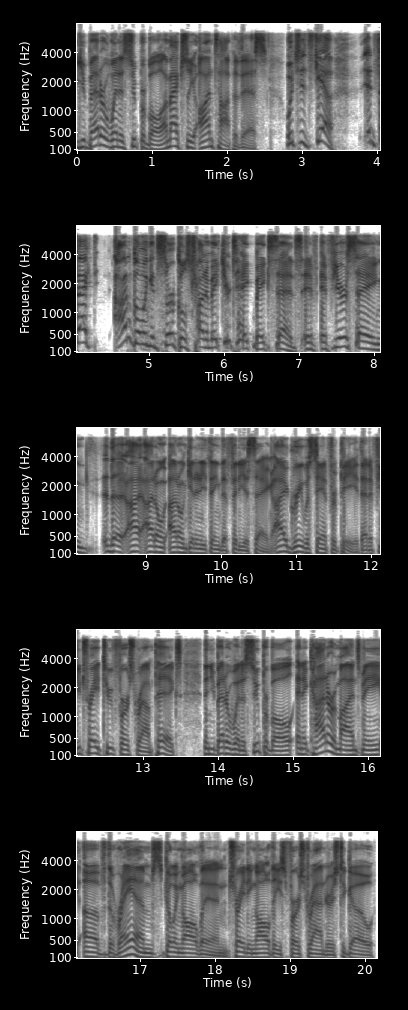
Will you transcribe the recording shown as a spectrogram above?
you better win a Super Bowl. I'm actually on top of this, which is yeah. In fact, I'm going in circles trying to make your take make sense. If if you're saying that I, I don't I don't get anything that Fiddy is saying. I agree with Stanford P that if you trade two first round picks, then you better win a Super Bowl. And it kind of reminds me of the Rams going all in, trading all these first rounders to go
